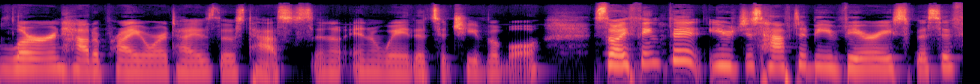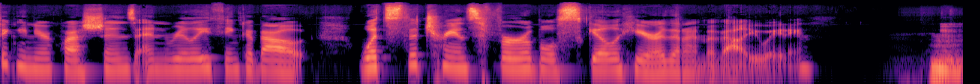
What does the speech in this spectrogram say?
learn how to prioritize those tasks in a, in a way that's achievable. So I think that you just have to be very specific in your questions and really think about what's the transferable skill here that I'm evaluating. Hmm.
